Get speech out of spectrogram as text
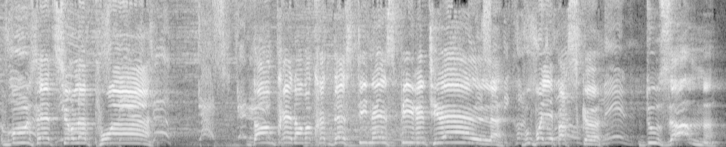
Vous êtes sur le point d'entrer dans votre destinée spirituelle. Vous voyez, parce que douze hommes Never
